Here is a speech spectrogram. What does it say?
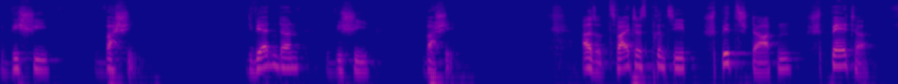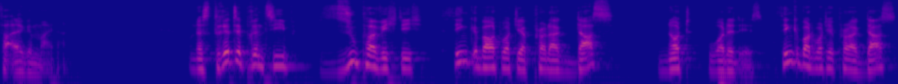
wischi-waschi. Die werden dann wischi-waschi. Also zweites Prinzip, spitz starten, später verallgemeinern. Und das dritte Prinzip, super wichtig, think about what your product does, not what it is. Think about what your product does,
